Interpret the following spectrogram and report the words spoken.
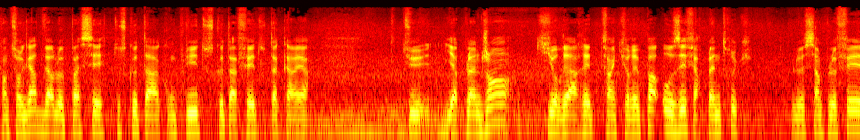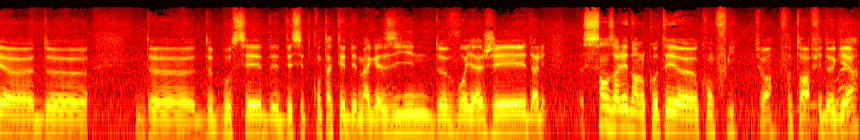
quand tu regardes vers le passé, tout ce que tu as accompli, tout ce que tu as fait, toute ta carrière. Il y a plein de gens qui auraient qui pas osé faire plein de trucs. Le simple fait euh, de, de, bosser, de- d'essayer de contacter des magazines, de voyager, d'aller sans aller dans le côté euh, conflit, tu vois, photographie de guerre.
